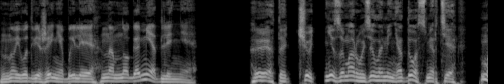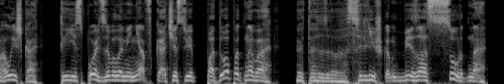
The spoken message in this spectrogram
но его движения были намного медленнее. «Это чуть не заморозило меня до смерти. Малышка, ты использовала меня в качестве подопытного? Это слишком безассурдно.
